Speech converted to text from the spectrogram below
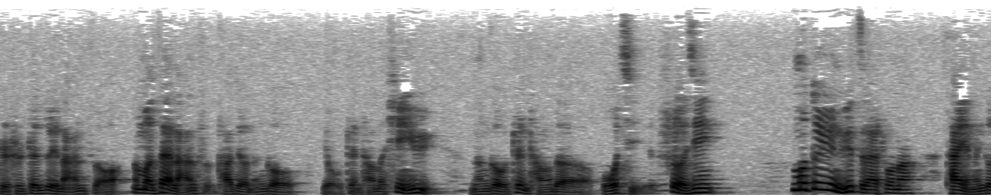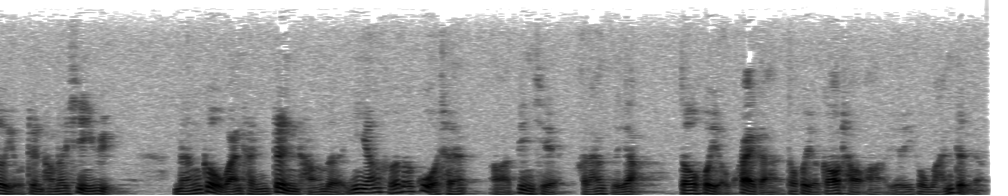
只是针对男子哦，那么在男子他就能够有正常的性欲，能够正常的勃起射精。那么对于女子来说呢，她也能够有正常的性欲，能够完成正常的阴阳合的过程啊，并且和男子一样都会有快感，都会有高潮啊，有一个完整的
